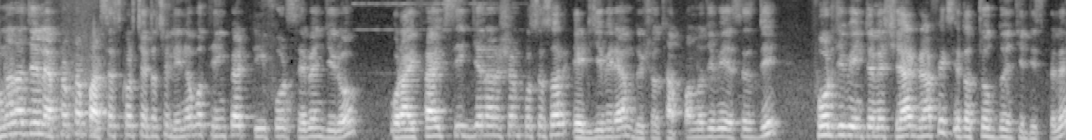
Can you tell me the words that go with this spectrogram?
ওনারা যে ল্যাপটপটা পারচেস করছে এটা হচ্ছে Lenovo ThinkPad T four seven zero I five six generation processor eight GB RAM দুইশো ছাপ্পান্ন জিবি এসএসডি ফোর জিবি ইন্টেলের শেয়ার গ্রাফিক্স এটা চোদ্দ ইঞ্চি ডিসপ্লে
